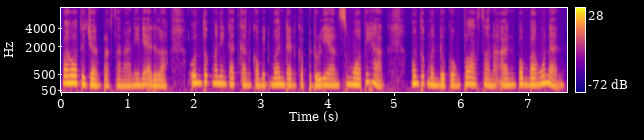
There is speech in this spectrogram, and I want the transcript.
bahwa tujuan pelaksanaan ini adalah untuk meningkatkan komitmen dan kepedulian semua pihak untuk mendukung pelaksanaan pembangunan,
